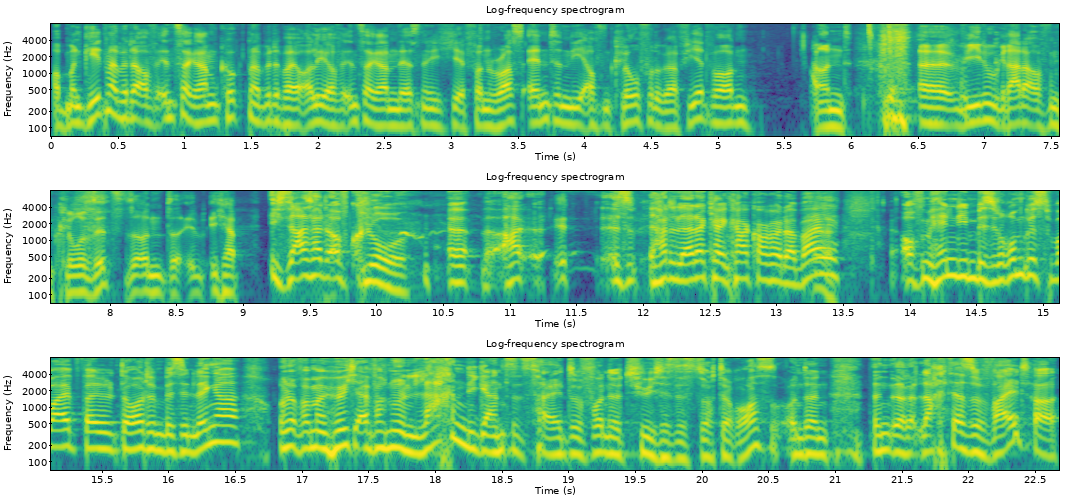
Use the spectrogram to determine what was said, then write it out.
Ob man geht mal bitte auf Instagram, guckt mal bitte bei Olli auf Instagram, der ist nämlich von Ross Anthony auf dem Klo fotografiert worden. Und äh, wie du gerade auf dem Klo sitzt und ich habe ich saß halt auf Klo. äh, ha- es hatte leider keinen Karkocker dabei. Auf dem Handy ein bisschen rumgeswiped, weil dauerte ein bisschen länger. Und auf einmal höre ich einfach nur ein Lachen die ganze Zeit von der Tür. Ich, das ist doch der Ross. Und dann, dann lacht er so weiter.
